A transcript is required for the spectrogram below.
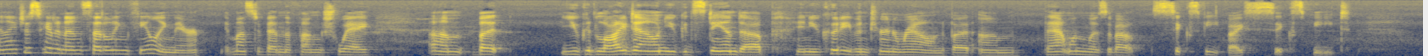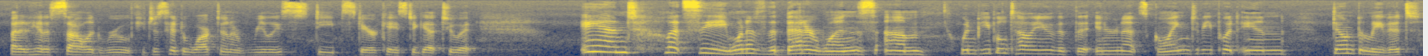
And I just had an unsettling feeling there. It must have been the feng shui. Um, but you could lie down, you could stand up, and you could even turn around, but um, that one was about six feet by six feet. But it had a solid roof. You just had to walk down a really steep staircase to get to it. And let's see, one of the better ones, um, when people tell you that the internet's going to be put in, don't believe it,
